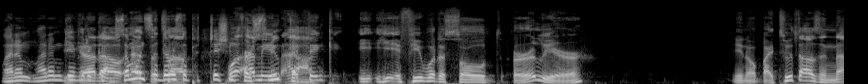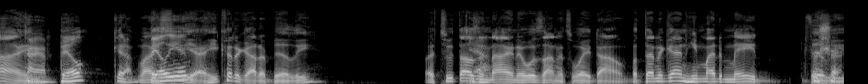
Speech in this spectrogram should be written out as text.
Let him let him give it a go. Someone at the said there was a petition Well, for I mean, Snoop Dogg. I think he, he, if he would have sold earlier, you know, by 2009, Got a bill, get a My- billion. Yeah, he could have got a Billy. By 2009, it was on its way down. But then again, he might have made For sure.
